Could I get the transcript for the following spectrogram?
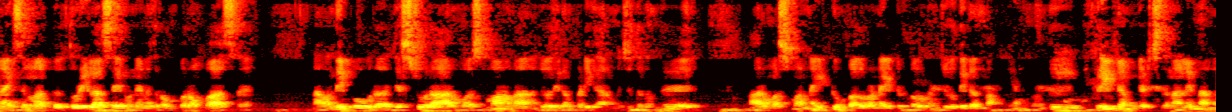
மேக்ஸிமம் இப்போ தொழிலாக செய்யணும்னு எனக்கு ரொம்ப ரொம்ப ஆசை. நான் வந்து இப்போ ஒரு ஜஸ்ட் ஒரு ஆறு மாசமா நான் ஜோதிடம் படிக்க ஆரம்பிச்சது வந்து ஆறு மாசமா நைட்டும் பகலும் நைட்டும் பகலும் ஜோதிடம் தான். எனக்கு வந்து ஃப்ரீ டைம் கிடைச்சதுனாலே நான்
